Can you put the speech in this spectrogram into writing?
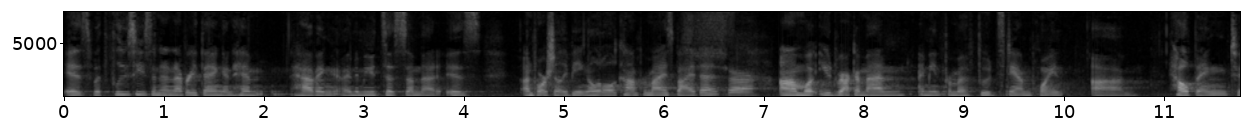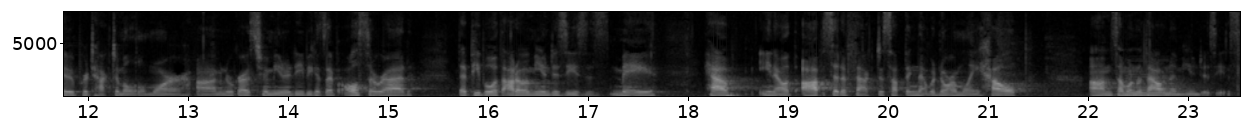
is with flu season and everything, and him having an immune system that is unfortunately being a little compromised by this. Sure. Um, what you'd recommend, I mean, from a food standpoint, um, helping to protect him a little more um, in regards to immunity, because I've also read that people with autoimmune diseases may have, you know, the opposite effect to something that would normally help um, someone without an immune disease.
